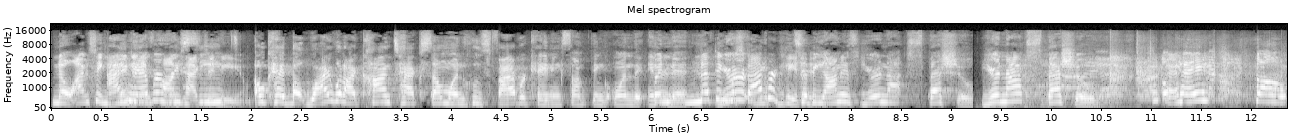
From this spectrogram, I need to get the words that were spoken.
no, I'm saying you I never contacted received. me. Okay, but why would I contact someone who's fabricating something on the internet? nothing was You're- fabricated. To be honest, you're not special. You're not special. Okay. So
